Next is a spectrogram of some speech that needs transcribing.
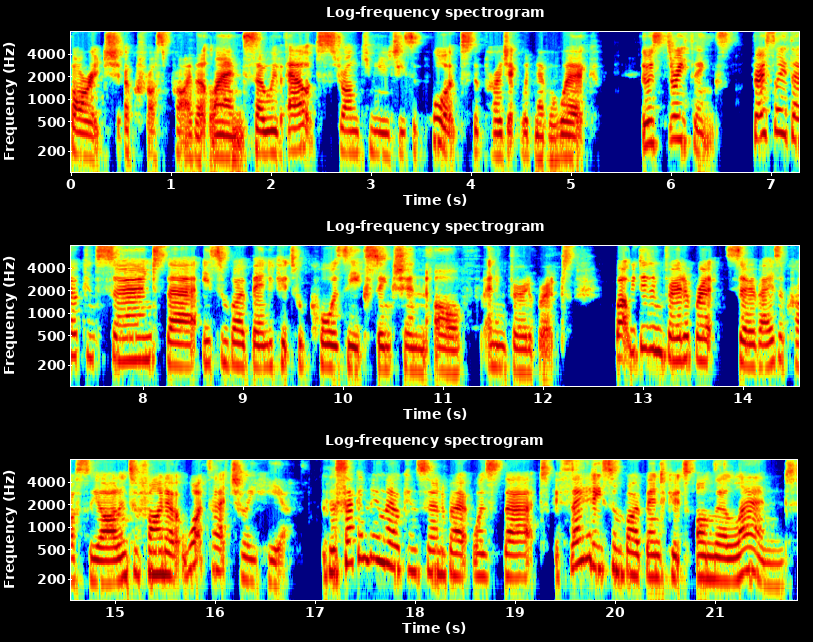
forage across private land. So without strong community support, the project would never work. There was three things. Firstly, they were concerned that eastern barred bandicoots would cause the extinction of an invertebrate. But we did invertebrate surveys across the island to find out what's actually here. The second thing they were concerned about was that if they had eastern barred bandicoots on their land,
